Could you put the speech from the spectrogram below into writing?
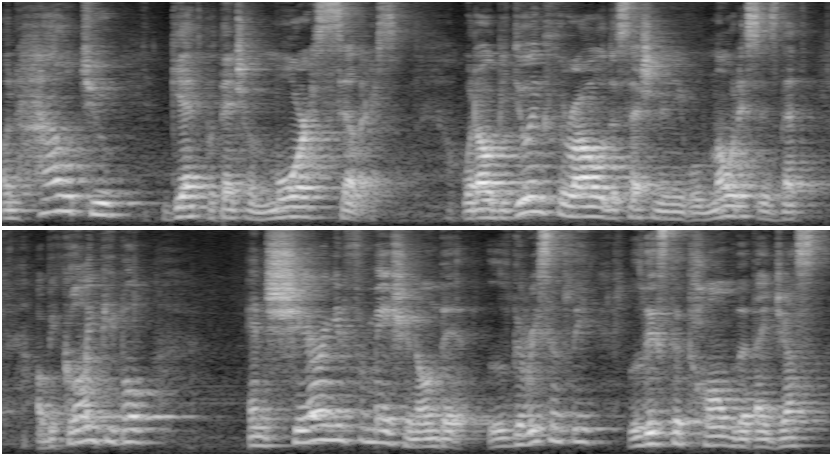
on how to get potential more sellers. What I'll be doing throughout the session, and you will notice, is that I'll be calling people and sharing information on the, the recently listed home that I just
